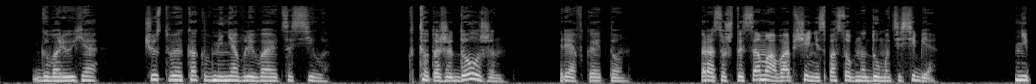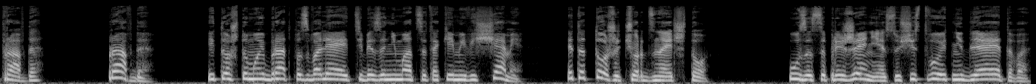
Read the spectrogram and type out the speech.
— говорю я, чувствуя, как в меня вливаются силы. «Кто-то же должен!» Рявкает он. «Раз уж ты сама вообще не способна думать о себе». «Неправда. Правда. И то, что мой брат позволяет тебе заниматься такими вещами, это тоже черт знает что. Узы сопряжения существуют не для этого».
